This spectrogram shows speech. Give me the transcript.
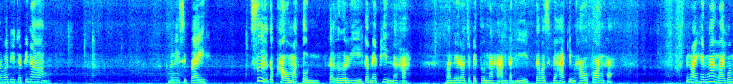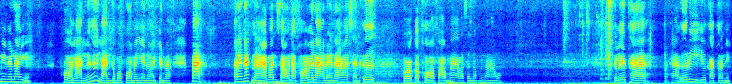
สวัสดีจ้ะพี่น้องเมื่อนี้สิไป ซื้อกับเขามาตุนกับเออรีกับแม่พินนะคะ วันนี้เราจะไปตุนอาหารกันอีก แต่ว่าสิไปหากินเขาก้อนค่ะไม่หน่อยเฮ็ดงานหลายบ่มีเวลาพ่อหลานเลยหลานกับพ่อไม่ยายน้อยจนว่า ป้า อะไรนักหนาวันเสาร์น่ะขอเวลาหน่อยนะว่าสันเออ ขอก็ขอเฝ้ามาว่าสนอกหนาวก็เลยทาทาเออรี่อยู่ค่ะตอนนี้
